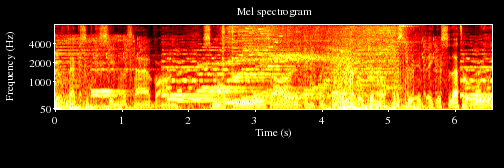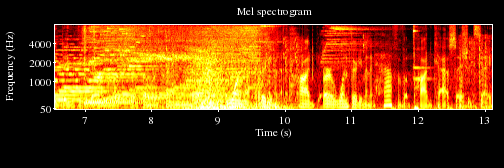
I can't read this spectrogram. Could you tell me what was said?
the effects of casinos have on small communities are and things like that. Just the general history of Vegas. So that's a really big video. I'm not sure if I want to cram in one 30 minute pod or one 30 minute half of a podcast, I should say.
